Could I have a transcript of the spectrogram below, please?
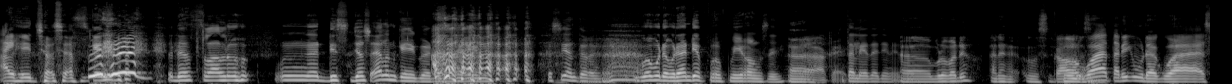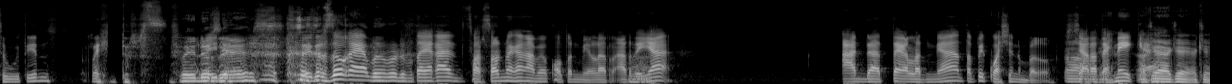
I hate Josh Allen. Kayaknya udah selalu ngedis Josh Allen kayaknya gue Kesian tuh. Gue mudah-mudahan dia prove me wrong sih. Ah, Oke. Kita lihat aja nanti. Eh, berapa dia? Ada nggak? lose? kalau lose? gua tadi udah gua sebutin Raiders Raiders. ya? Raiders. Raiders tuh kayak benar-benar dipertanyakan first round mereka ngambil Colton Miller artinya ada talentnya tapi questionable Ah, secara oke. teknik ya Oke oke oke.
